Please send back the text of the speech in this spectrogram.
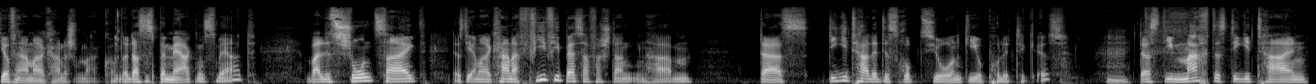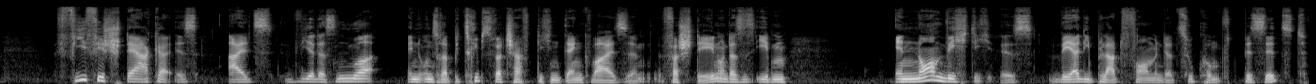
die auf den amerikanischen Markt kommt. Und das ist bemerkenswert, weil es schon zeigt, dass die Amerikaner viel, viel besser verstanden haben, dass digitale Disruption Geopolitik ist, hm. dass die Macht des Digitalen viel, viel stärker ist, als wir das nur in unserer betriebswirtschaftlichen Denkweise verstehen und dass es eben enorm wichtig ist, wer die Plattformen der Zukunft besitzt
